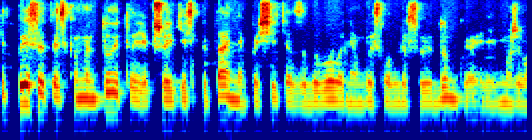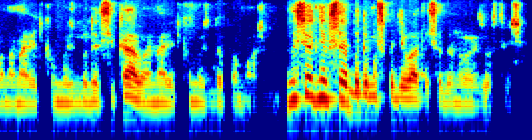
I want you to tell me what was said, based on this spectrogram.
Підписуйтесь, коментуйте. Якщо якісь питання, пишіть, я з задоволенням висловлю свою думку, і може вона навіть комусь буде цікава, навіть комусь допоможе. На сьогодні все. Будемо сподіватися до нових зустрічей.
